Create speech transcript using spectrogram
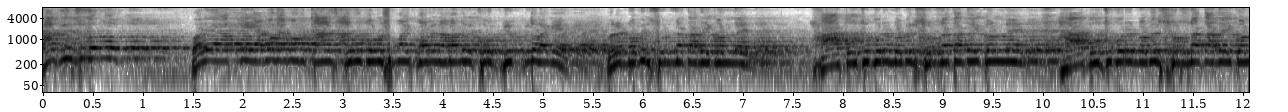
হাত করুন। বলে, আপনি এমন এমন কাজ কোনো কোনো সময় করেন, আমাদের খুব বিরক্ত লাগে। বলে, নবীর সুন্নাত আদায় করলেন। হাত উঁচু করে নবীর সুন্নাত আদায় করলেন। হাত উঁচু করে নবীর সুন্নাত আদায় করলেন।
